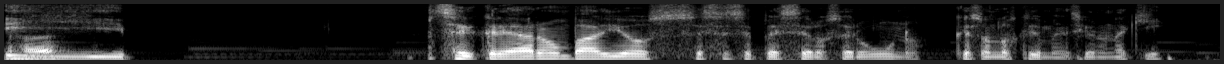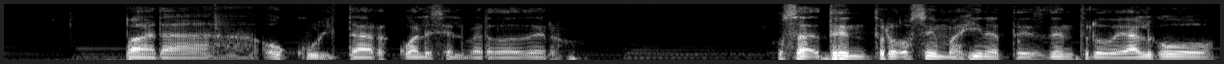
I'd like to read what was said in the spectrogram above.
Ajá. Y se crearon varios SCP-001, que son los que mencionan aquí, para ocultar cuál es el verdadero. O sea, dentro, o sea, imagínate, es dentro de algo,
